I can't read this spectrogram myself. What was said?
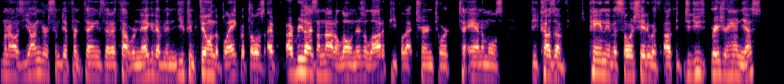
when I was younger, some different things that I thought were negative, and you can fill in the blank with those. I've, I realize I'm not alone. There's a lot of people that turn toward to animals because of pain they've associated with. Uh, did you raise your hand? Yes.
